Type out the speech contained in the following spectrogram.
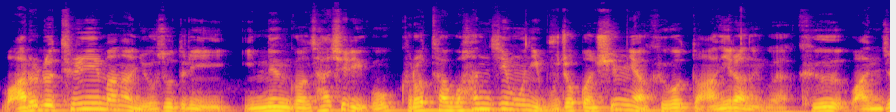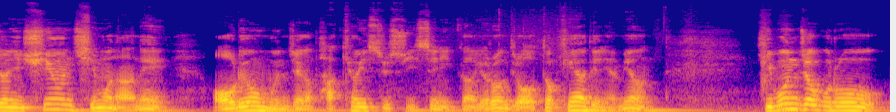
와르르 틀릴 만한 요소들이 있는 건 사실이고 그렇다고 한 지문이 무조건 쉽냐 그것도 아니라는 거야. 그 완전히 쉬운 지문 안에 어려운 문제가 박혀 있을 수 있으니까 여러분들이 어떻게 해야 되냐면 기본적으로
